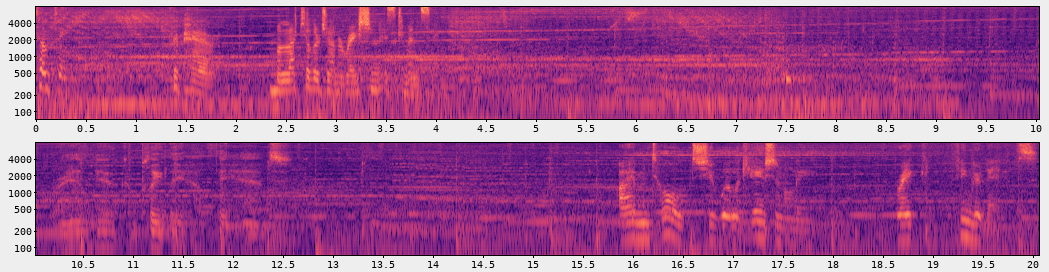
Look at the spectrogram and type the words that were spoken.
Something. Prepare. Molecular generation is commencing. Brand new, completely healthy hands. I'm told she will occasionally break fingernails.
